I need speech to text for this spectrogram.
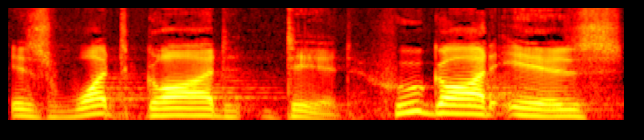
is what God did. Who God is,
